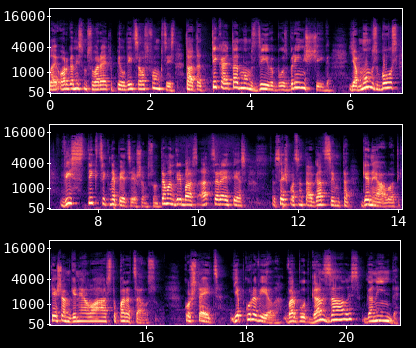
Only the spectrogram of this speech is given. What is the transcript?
lai organisms varētu pildīt savas funkcijas. Tātad tikai tad mums dzīve būs brīnišķīga, ja mums būs viss tik, cik nepieciešams. Un te man gribās atcerēties 16. gadsimta ģeniālo, tik tiešām ģeniālo ārstu Paracelsu, kurš teica, jebkura viela var būt gan zāles, gan inde.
